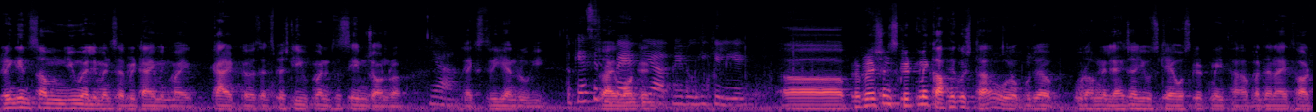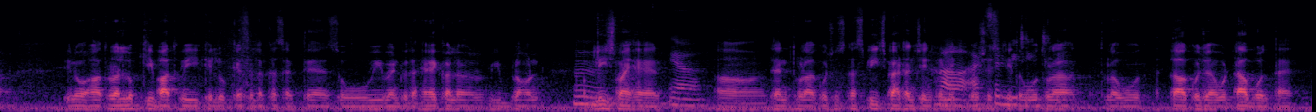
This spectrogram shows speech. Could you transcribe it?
bring in some new elements every time in my characters, and especially when it's the same genre, Yeah. like Stree and Ruhi. तो कैसे So I किया आपने रूही के लिए? प्रिपरेशन स्क्रिप्ट में काफ़ी कुछ था वो मुझे पूरा हमने लहजा यूज़ किया वो स्क्रिप्ट में ही था but then I thought you know थोड़ा लुक की बात हुई कि लुक कैसे लग सकते हैं so we went with hair colour we blonde bleach my hair then थोड़ा कुछ उसका स्पीच पैटर्न चेंज करने हाँ, की कोशिश की तो वो थोड़ा थोड़ा वो ता को जो है वो टा बोलता है।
